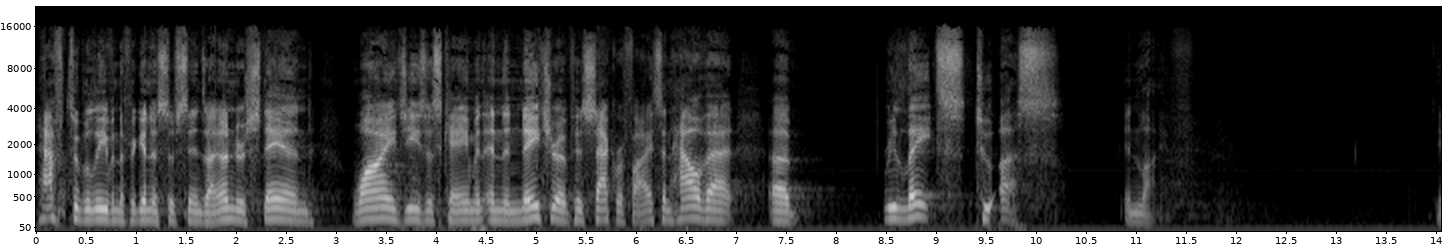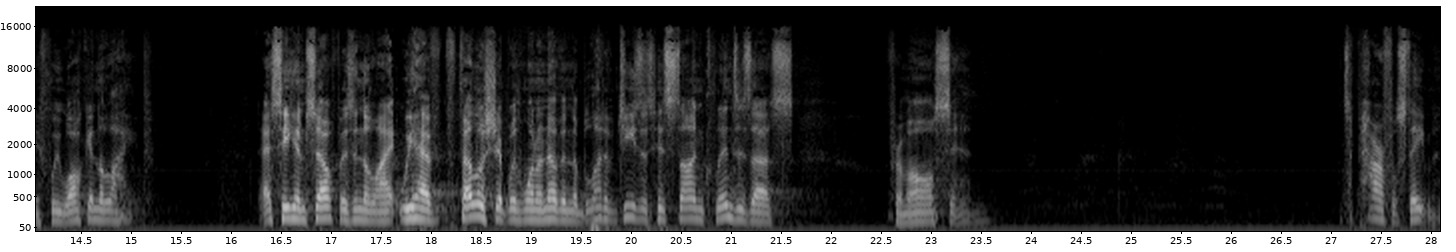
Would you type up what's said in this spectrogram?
I have to believe in the forgiveness of sins. I understand why Jesus came and, and the nature of his sacrifice and how that uh, relates to us in life. If we walk in the light, as he himself is in the light, we have fellowship with one another, and the blood of Jesus, his son, cleanses us from all sin. It's a powerful statement.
